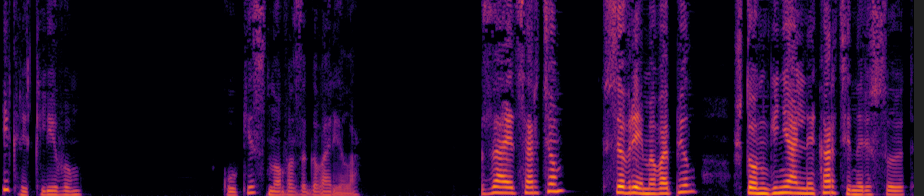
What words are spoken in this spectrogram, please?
и крикливым. Куки снова заговорила. Заяц Артем все время вопил, что он гениальные картины рисует,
